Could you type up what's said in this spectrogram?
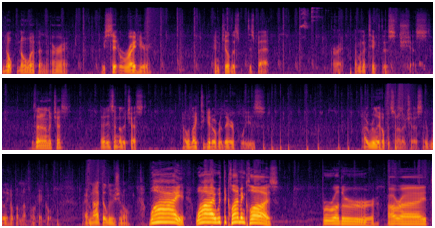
Nope, no weapon. Alright. We sit right here. And kill this, this bat. Alright, I'm gonna take this chest. Is that another chest? That is another chest. I would like to get over there, please. I really hope it's another chest. I really hope I'm not. Okay, cool. I am not delusional. Why? Why with the climbing claws? Brother. Alright.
